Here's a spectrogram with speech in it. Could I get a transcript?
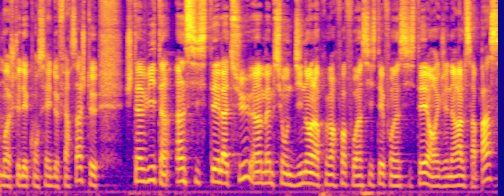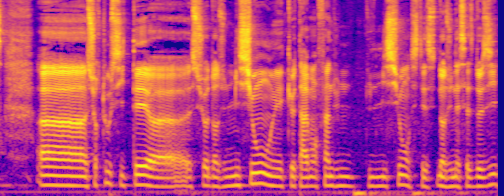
Moi, je te déconseille de faire ça. Je t'invite à insister là-dessus. Hein. même si on te dit non la première fois, faut insister, faut insister. En règle générale, ça passe. Euh, surtout si tu es euh, dans une mission et que tu arrives en fin d'une mission, si tu es dans une SS2I,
